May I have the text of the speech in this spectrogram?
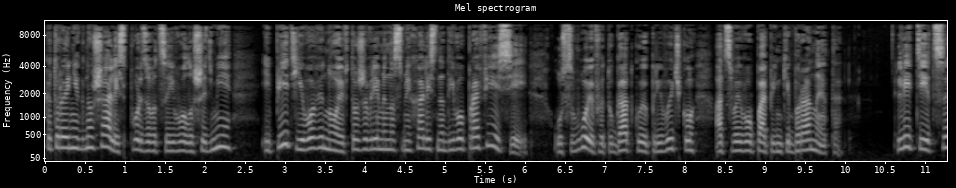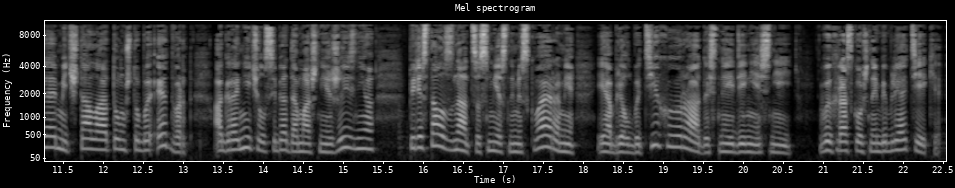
которые не гнушались пользоваться его лошадьми и пить его вино, и в то же время насмехались над его профессией, усвоив эту гадкую привычку от своего папеньки-баронета. Летиция мечтала о том, чтобы Эдвард ограничил себя домашней жизнью, перестал знаться с местными сквайрами и обрел бы тихую радость наедине с ней – в их роскошной библиотеке,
